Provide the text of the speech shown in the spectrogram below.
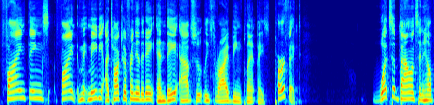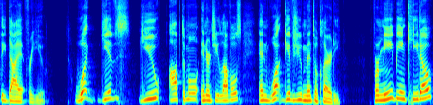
Find things, find maybe I talked to a friend the other day and they absolutely thrive being plant based. Perfect. What's a balanced and healthy diet for you? what gives you optimal energy levels and what gives you mental clarity. For me, being keto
